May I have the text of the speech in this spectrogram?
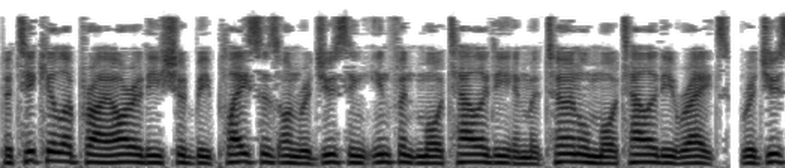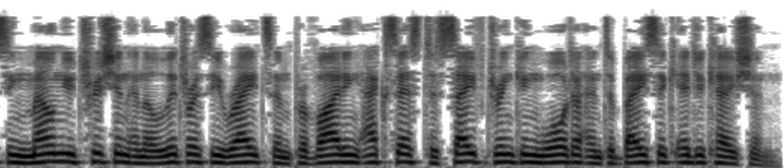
particular priority should be places on reducing infant mortality and maternal mortality rates, reducing malnutrition and illiteracy rates and providing access to safe drinking water and to basic education.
